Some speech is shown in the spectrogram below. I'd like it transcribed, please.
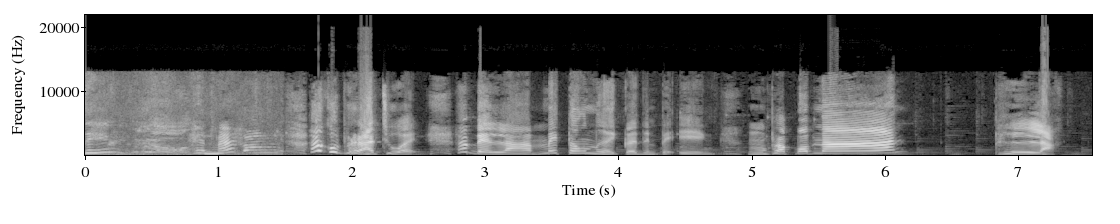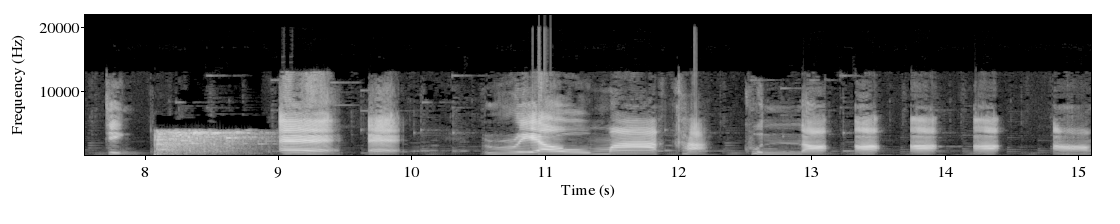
จริง เห็นไหมถ้าคุณพระช่วยเบลล่าไม่ต้องเหนื่อยกระเด็นไปเองอืมเพราะโป๊บนั้นผลักจริงแอะแอะเรียวมากค่ะ คุณเนาะอะอะอะ อ่าง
